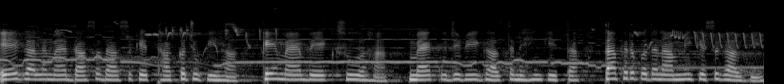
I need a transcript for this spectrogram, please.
ਇਹ ਗੱਲ ਮੈਂ ਦੱਸ-ਦੱਸ ਕੇ ਥੱਕ ਚੁੱਕੀ ਹਾਂ ਕਿ ਮੈਂ ਬੇਕਸੂਰ ਹਾਂ। ਮੈਂ ਕੁਝ ਵੀ ਗਲਤ ਨਹੀਂ ਕੀਤਾ ਤਾਂ ਫਿਰ ਬਦਨਾਮੀ ਕਿਸ ਗੱਲ ਦੀ?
